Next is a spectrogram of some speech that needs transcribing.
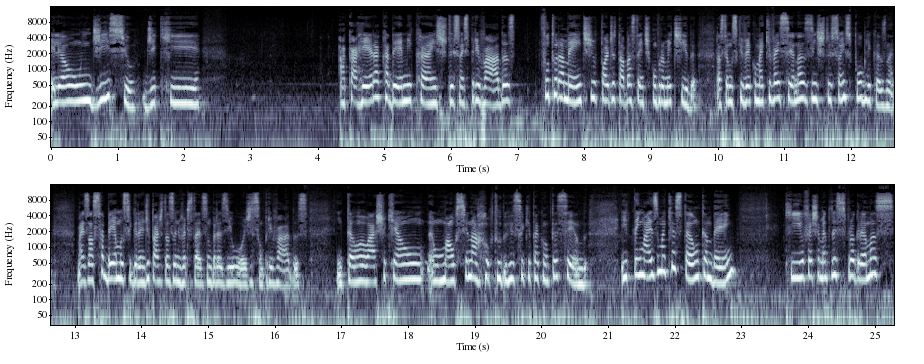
ele é um indício de que a carreira acadêmica em instituições privadas futuramente pode estar bastante comprometida. Nós temos que ver como é que vai ser nas instituições públicas, né? Mas nós sabemos que grande parte das universidades no Brasil hoje são privadas. Então, eu acho que é um, é um mau sinal tudo isso que está acontecendo. E tem mais uma questão também, que o fechamento desses programas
